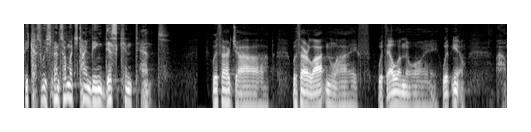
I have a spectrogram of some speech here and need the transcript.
because we spend so much time being discontent with our job, with our lot in life, with Illinois, with, you know. Um.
